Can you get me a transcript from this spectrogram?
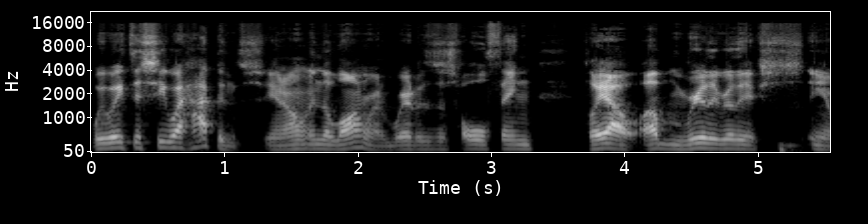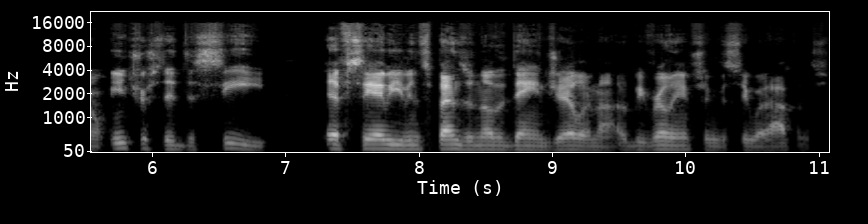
we wait to see what happens. You know, in the long run, where does this whole thing play out? I'm really, really, you know, interested to see if Sam even spends another day in jail or not. It'd be really interesting to see what happens.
